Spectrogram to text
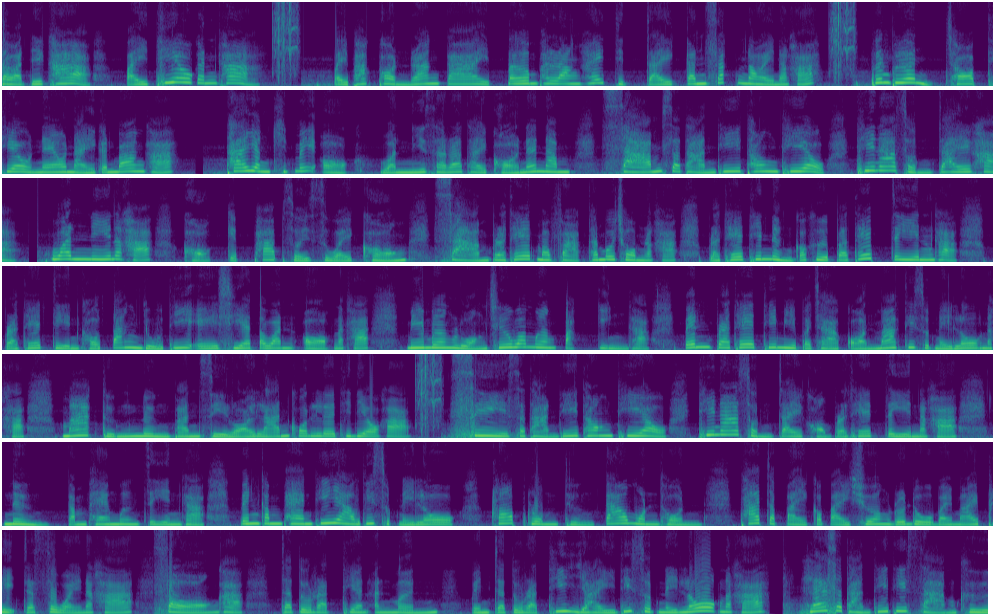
สวัสดีค่ะ ไปเที่ยวกันค่ะ ไปพักผ่อนร่างกาย เติมพลังให้จิตใจกันสักหน่อยนะคะ เพื่อนๆชอบเที่ยวแนวไหนกันบ้างคะ ถ้ายังคิดไม่ออก วันนี้สาราไทยขอแนะนำ3สถานที่ท่องเที่ยวที่น่าสนใจค่ะ วันนี้นะคะ ขอเก็บภาพสวยๆ ของ 3 ประเทศมาฝากท่านผู้ชมนะคะ ประเทศที่ 1 ก็คือประเทศจีนค่ะ ประเทศจีนเขาตั้งอยู่ที่เอเชียตะวันออกนะคะ มีเมืองหลวงชื่อว่าเมืองปักกิ่งค่ะ เป็นประเทศที่มีประชากรมากที่สุดในโลกนะคะ มากถึง 1,400 ล้านคนเลยทีเดียวค่ะ 4 สถานที่ท่องเที่ยวที่น่าสนใจของประเทศจีนนะคะ 1. กำแพงเมืองจีนค่ะ เป็นกำแพงที่ยาวที่สุดในโลก ครอบคลุมถึง 9 มณฑล ถ้าจะไปก็ไปช่วงฤดูใบไม้ผลิจะสวยนะคะ 2. ค่ะ จัตุรัสเทียนอันเหมิน เป็นจัตุรัสที่ใหญ่ที่สุดในโลกนะคะ และสถานที่ที่ 3 คือ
